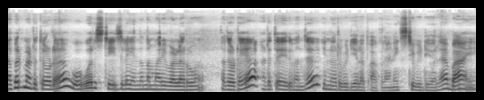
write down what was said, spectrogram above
ரப்பர் மரத்தோட ஒவ்வொரு ஸ்டேஜில் எந்தெந்த மாதிரி வளரும் அதோடைய அடுத்த இது வந்து இன்னொரு வீடியோவில் பார்க்கலாம். நெக்ஸ்ட் வீடியோவில் பாய்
